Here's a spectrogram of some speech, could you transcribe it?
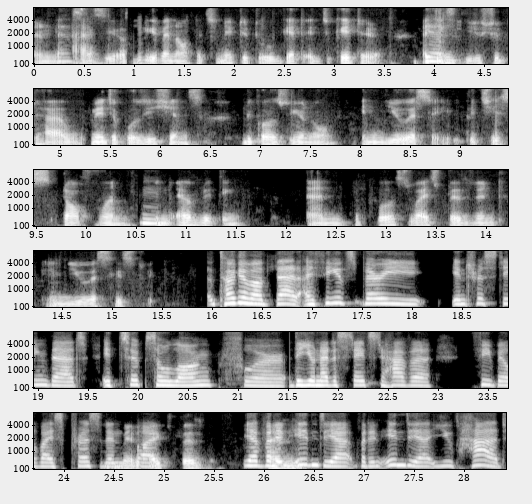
and yes. as you are given opportunity to get educated i yes. think you should have major positions because you know in usa which is top one mm. in everything and the first vice president in us history talking about that, I think it's very interesting that it took so long for the United States to have a female vice president. Female but, vice president. Yeah, but and in India, but in India, you've had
